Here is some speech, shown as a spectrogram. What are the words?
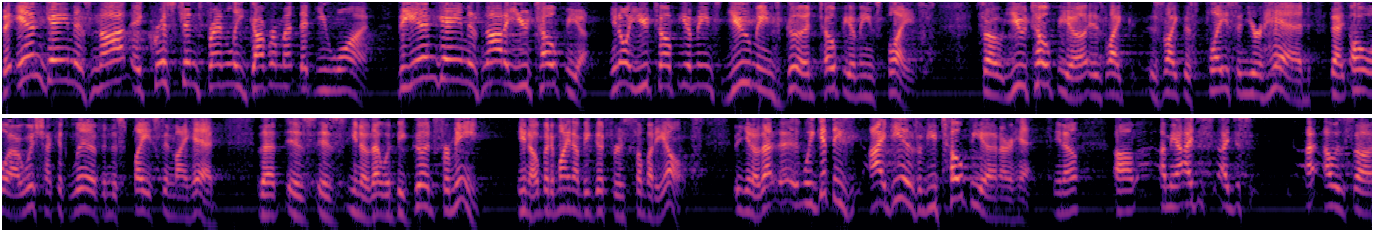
The end game is not a Christian-friendly government that you want. The end game is not a utopia. You know what utopia means? U means good, topia means place. So utopia is like, is like this place in your head that, oh, I wish I could live in this place in my head that is, is you know, that would be good for me, you know, but it might not be good for somebody else. You know, that, we get these ideas of utopia in our heads, you know. Um, I mean, I just, I just, I, I was, uh,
